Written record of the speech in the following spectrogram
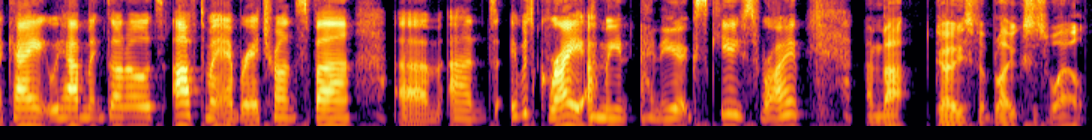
Okay, we had McDonald's after my embryo transfer, um, and it was great. I mean, any excuse, right? and that goes for blokes as well.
